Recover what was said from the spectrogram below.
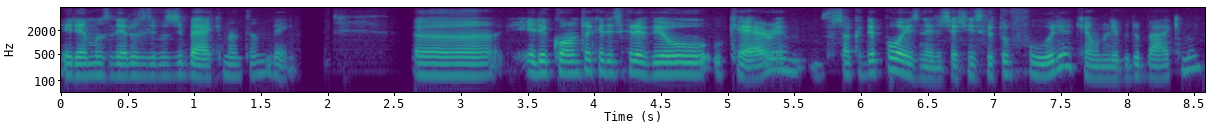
iremos ler os livros de Beckman também. Ah, ele conta que ele escreveu o Carrie, só que depois, né? Ele já tinha escrito Fúria, que é um livro do Beckman,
